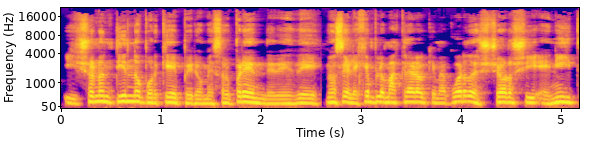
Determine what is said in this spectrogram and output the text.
Y yo no entiendo por qué, pero me sorprende. Desde, no sé, el ejemplo más claro que me acuerdo es Georgie en It,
